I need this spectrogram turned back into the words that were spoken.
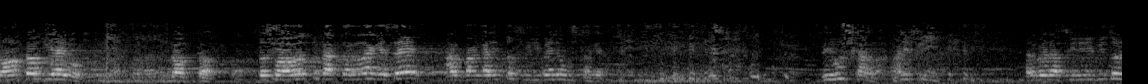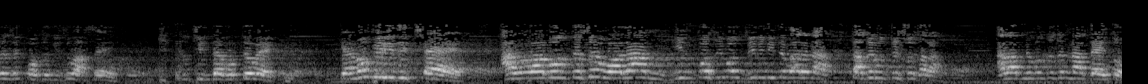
ডক্টর কি আইব ডক্টর। তো শহরত্তু ডাক্তাররা গেছে আর বাঙালি তো ফ্রি বাইনে হুস থাকে। বেহুস কারবার মানে ফ্রি। আর বেটা ফ্রির ভিতরে যে কত কিছু আছে একটু চিন্তা করতে হবে একটু। কেন ফিরি দিচ্ছে? আল্লাহ বলতেছে ওয়ালাম ইম্পসিবল ফিরি দিতে পারে না। তাদের উদ্দেশ্য তারা আর আপনি বলতেছেন না দেয় তো।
